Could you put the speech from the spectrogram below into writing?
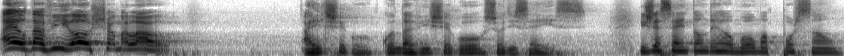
Aí é o Davi, ô, oh, chama lá. Aí ele chegou. Quando Davi chegou, o Senhor disse: É esse. E Jessé então derramou uma porção,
